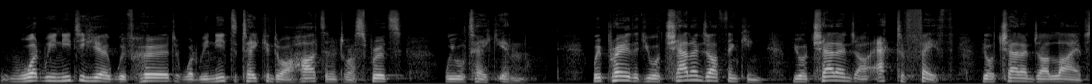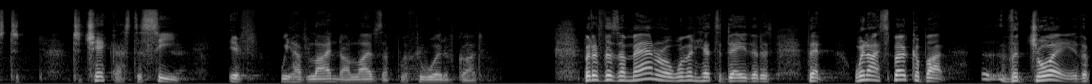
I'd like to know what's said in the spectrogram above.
what we need to hear, we've heard, what we need to take into our hearts and into our spirits, we will take in. We pray that you will challenge our thinking, you will challenge our active faith, you will challenge our lives to, to check us, to see if we have lined our lives up with the Word of God. But if there's a man or a woman here today that is that when I spoke about the joy, the,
